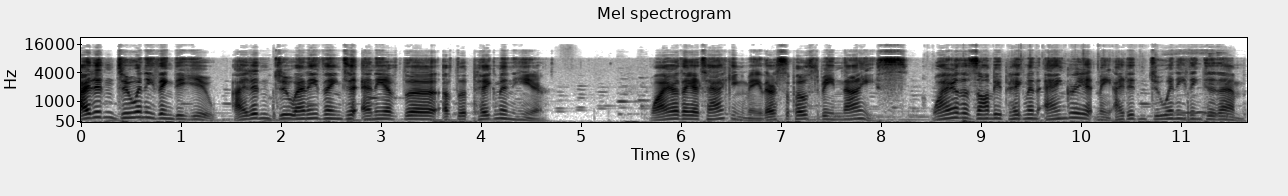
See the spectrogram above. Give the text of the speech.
I didn't do anything to you. I didn't do anything to any of the of the pigmen here. Why are they attacking me? They're supposed to be nice. Why are the zombie pigmen angry at me? I didn't do anything to them.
